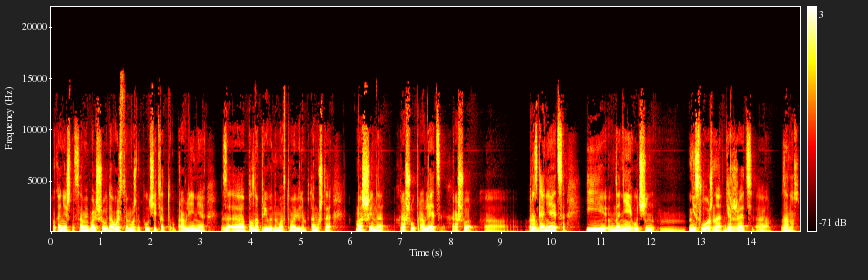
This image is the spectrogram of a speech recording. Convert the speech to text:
то, конечно, самое большое удовольствие можно получить от управления э, полноприводным автомобилем, потому что машина хорошо управляется, хорошо э, разгоняется, и на ней очень несложно держать э, занос.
